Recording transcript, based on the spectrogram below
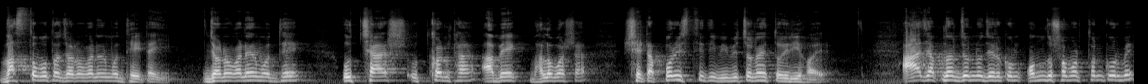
বাস্তবতা জনগণের মধ্যে এটাই, জনগণের মধ্যে উচ্ছ্বাস, উৎকণ্ঠা, আবেগ, ভালোবাসা, সেটা পরিস্থিতি বিবেচনায় তৈরি হয়। আজ আপনার জন্য যেরকম অন্ধ সমর্থন করবে,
